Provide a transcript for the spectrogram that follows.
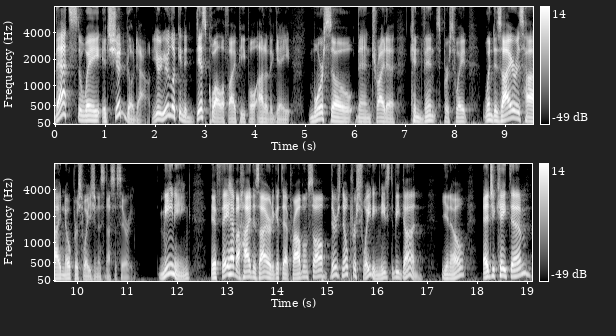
That's the way it should go down. You're, you're looking to disqualify people out of the gate more so than try to convince, persuade. When desire is high, no persuasion is necessary. Meaning, if they have a high desire to get that problem solved, there's no persuading needs to be done. You know, educate them,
